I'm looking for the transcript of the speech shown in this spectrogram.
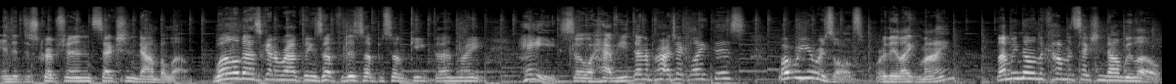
in the description section down below. Well, that's gonna wrap things up for this episode of Geek Dunn Ryte. Hey, so have you done a project like this? What were your results? Were they like mine? Let me know in the comment section down below.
